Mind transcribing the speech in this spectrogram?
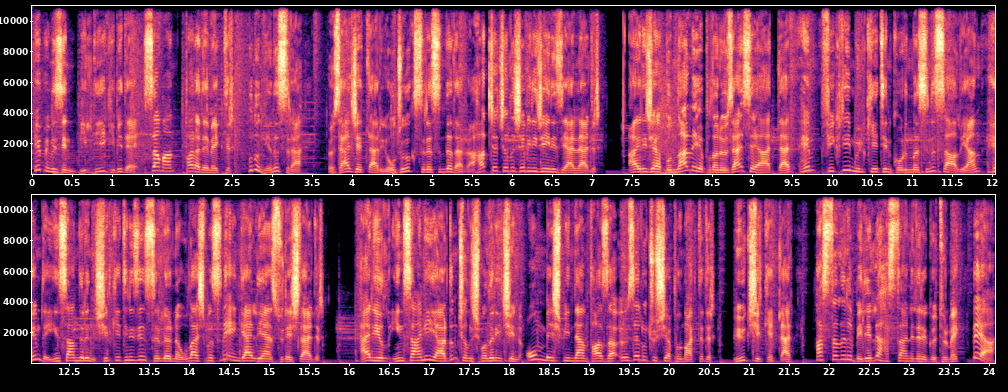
Hepimizin bildiği gibi de zaman para demektir. Bunun yanı sıra özel jetler yolculuk sırasında da rahatça çalışabileceğiniz yerlerdir. Ayrıca bunlarla yapılan özel seyahatler hem fikri mülkiyetin korunmasını sağlayan hem de insanların şirketinizin sırlarına ulaşmasını engelleyen süreçlerdir. Her yıl insani yardım çalışmaları için 15 binden fazla özel uçuş yapılmaktadır. Büyük şirketler hastaları belirli hastanelere götürmek veya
